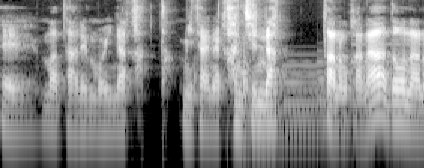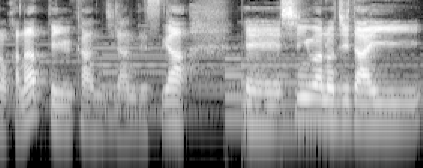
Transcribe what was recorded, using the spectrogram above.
えー、まあ誰もいなかったみたいな感じになったのかなどうなのかなっていう感じなんですが、えー、神話の時代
